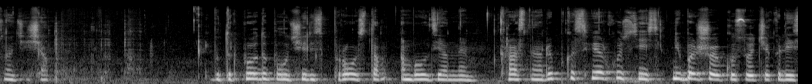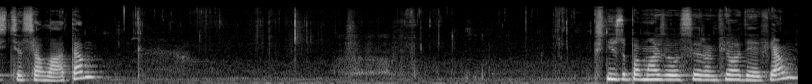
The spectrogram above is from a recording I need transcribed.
Вкуснотища. Бутерброды получились просто обалденные. Красная рыбка сверху здесь. Небольшой кусочек листья салата. Снизу помазала сыром Филадельфия.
